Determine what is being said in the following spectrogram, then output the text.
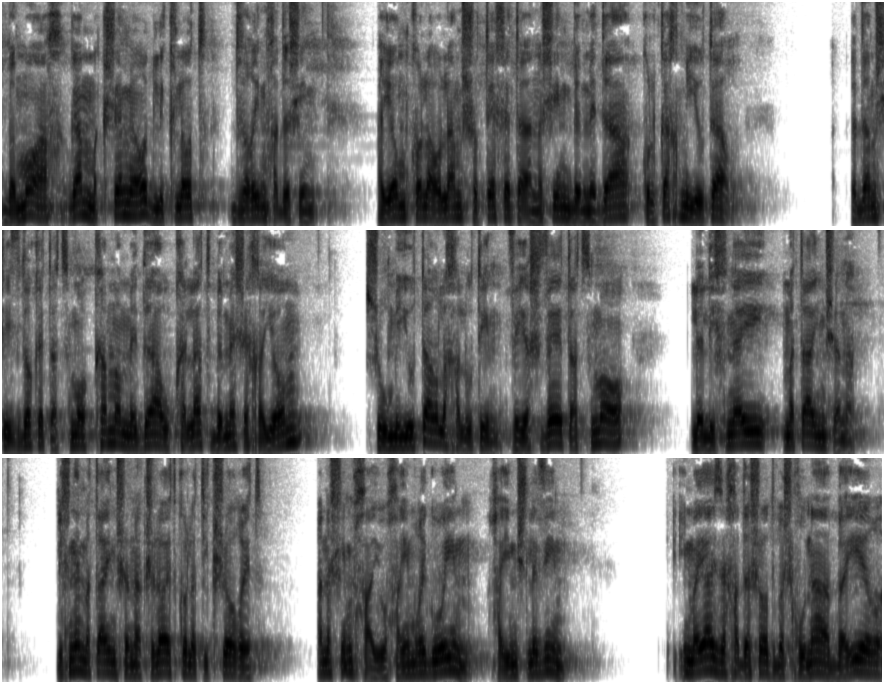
במוח גם מקשה מאוד לקלוט דברים חדשים. היום כל העולם שוטף את האנשים במידע כל כך מיותר. אדם שיבדוק את עצמו כמה מידע הוא קלט במשך היום, שהוא מיותר לחלוטין, וישווה את עצמו ללפני 200 שנה. לפני 200 שנה, כשלא הייתה כל התקשורת, אנשים חיו חיים רגועים, חיים שלווים. אם היה איזה חדשות בשכונה, בעיר,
